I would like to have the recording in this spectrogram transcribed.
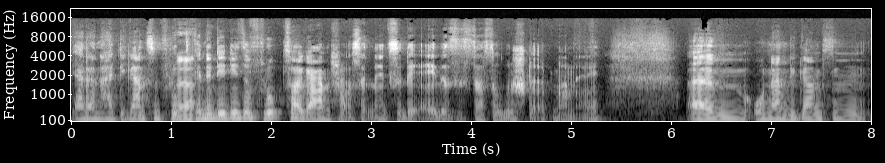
Ja, dann halt die ganzen Flugzeuge. Ja. Wenn du dir diese Flugzeuge anschaust, dann denkst du dir, ey, das ist doch so gestört, Mann, ey. Ähm, und dann die ganzen,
